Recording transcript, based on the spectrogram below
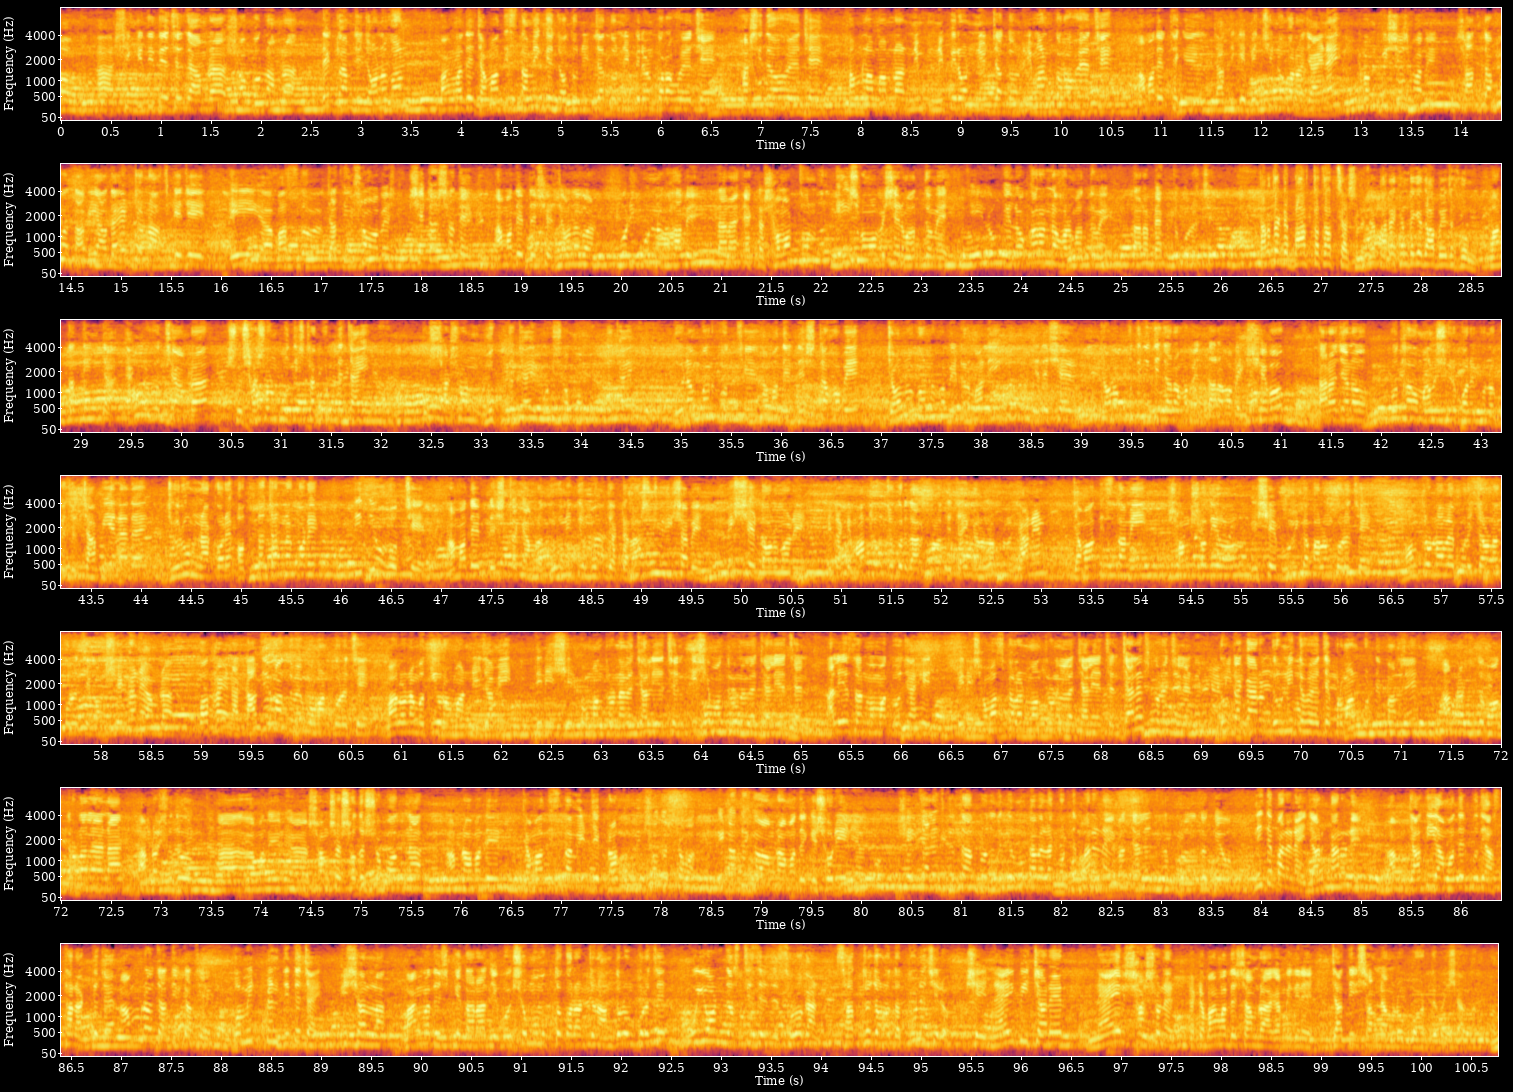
স্বীকৃতি দিয়েছেন যে আমরা সফল। আমরা দেখলাম যে জনগণ বাংলাদেশ জামাত ইসলামীকে যত নির্যাতন নিপীড়ন করা হয়েছে, ফাঁসি দেওয়া হয়েছে, হামলা মামলা নিপীড়ন, নির্যাতন রিমান্ড করা হয়েছে, আমাদের থেকে জাতিকে বিচ্ছিন্ন করা যায় নাই এবং বিশেষভাবে সাত দফা দাবি আদায়ের জন্য আজকে যে এই বাস্তব জাতীয় সমাবেশ, সেটার সাথে আমাদের দেশের জনগণ পরিপূর্ণভাবে তারা একটা সমর্থন, এই সমাবেশের মাধ্যমে এই লোকে লোকারণ্য হওয়ার মাধ্যমে তারা ব্যক্ত করেছে। তারা তো একটা বার্তা চাচ্ছে আসলে যে তারা এখান থেকে যাবে যখন। বার্তা তিনটা। একটা হচ্ছে আমরা সুশাসন প্রতিষ্ঠা করতে চাই দুঃশাসন মুক্ত চাই বৈষম্য মুক্ত চাই। দুই নম্বর আমাদের দেশটা হবে, জনগণ হবে এটার মালিক, এদেশের জনপ্রতিনিধি যারা হবেন তারা হবেন সেবক, তারা যেন কোথাও মানুষের উপরে কোনো কিছু চাপিয়ে না দেয়, জুলুম না করে, অত্যাচার না করে। তৃতীয় হচ্ছে, আমাদের দেশটাকে আমরা দুর্নীতিমুক্ত একটা রাষ্ট্র হিসাবে বিশ্বের দরবারে এটাকে মাথা উঁচু করে দাঁড় করাতে চাই, কারণ আপনারা জানেন, জামাত ইসলামী সংসদীয় বিষয়ে ভূমিকা পালন করেছে, মন্ত্রণালয় পরিচালনা করেছে, এবং সেখানে আমরা কথায় না কাজের মাধ্যমে প্রমাণ করেছে, মাওলানা মতিউর রহমান নিজামী, তিনি শিল্প মন্ত্রণালয় চালিয়েছেন, কৃষি মন্ত্রণালয় চালিয়েছেন, আলী হাসান মোহাম্মদ মুজাহিদ, তিনি সমাজ কল্যাণ মন্ত্রণালয় চালিয়েছেন। চ্যালেঞ্জ করেছিলেন। দু টাকার দুর্নীতি হয়েছে প্রমাণ করতে পারলে। আমরা শুধু মন্ত্রণালয় না, আমরা শুধু আমাদের সংসদ সদস্য পদ না, আমরা আমাদের জামাত ইসলামের যে প্রাথমিক সদস্য পদ এটা থেকেও আমরা আমাদেরকে সরিয়ে নিয়ে আসব। সেই চ্যালেঞ্জ কিন্তু আজ কেউ মোকাবেলা করতে পারে নাই বা চ্যালেঞ্জ আজ কেউ নিতে পারে নাই। যার কারণে জাতি আমাদের প্রতি আস্থা রাখতে চায়, আমরাও জাতির কাছে কমিটমেন্ট দিতে চাই। ইনশাল্লাহ বাংলাদেশকে তারা যে বৈষম্যমুক্ত করার জন্য আন্দোলন করেছে উই ওয়ান জাস্টিসের যে স্লোগান ছাত্র জনতা তুলেছিল, সেই ন্যায় বিচারের ন্যায়ের শাসনের একটা বাংলাদেশ আমরা আগামী দিনে জাতির সামনে আমরা উপহার দেবো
